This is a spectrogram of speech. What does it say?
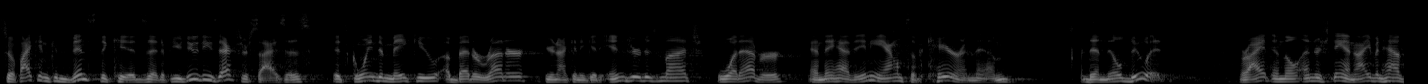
So if I can convince the kids that if you do these exercises, it's going to make you a better runner, you're not going to get injured as much, whatever, and they have any ounce of care in them, then they'll do it, right? And they'll understand. I even have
